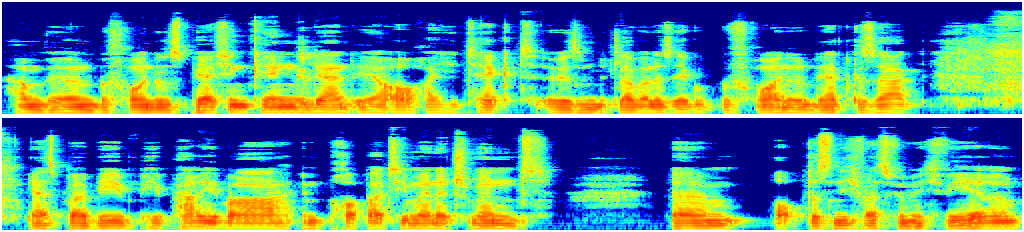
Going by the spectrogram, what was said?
haben wir ein befreundetes Pärchen kennengelernt, er auch Architekt. Wir sind mittlerweile sehr gut befreundet und er hat gesagt, er ist bei BNP Paribas im Property Management ähm, ob das nicht was für mich wäre,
